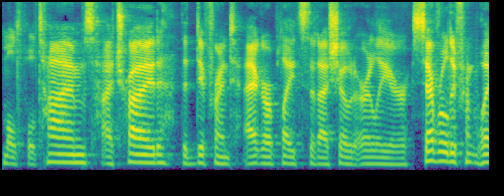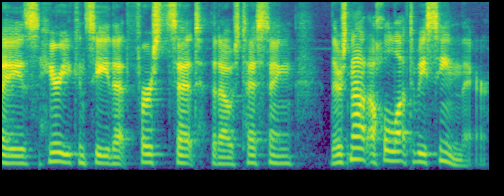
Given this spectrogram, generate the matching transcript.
multiple times. I tried the different agar plates that I showed earlier several different ways. Here you can see that first set that I was testing there's not a whole lot to be seen there.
